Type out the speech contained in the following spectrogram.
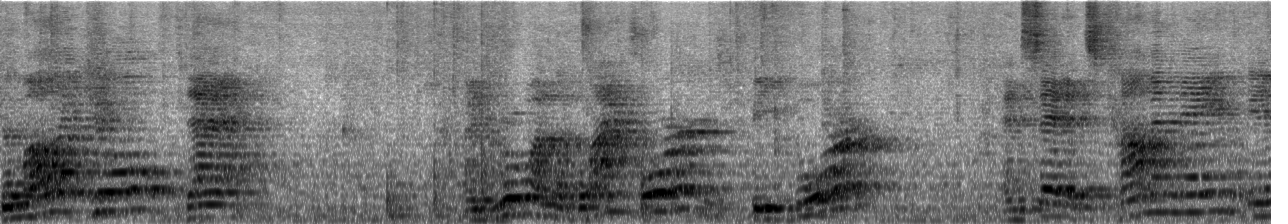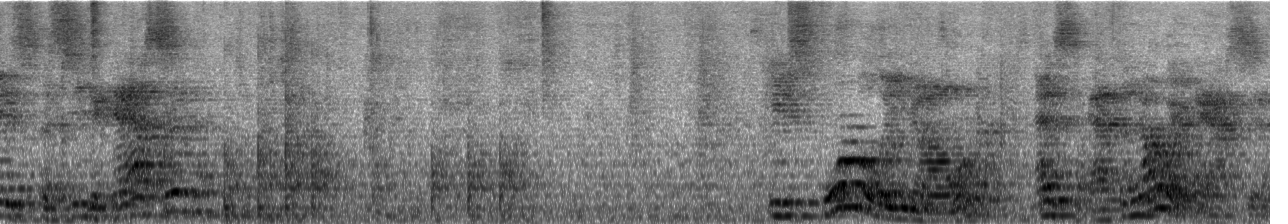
The molecule that I drew on the blackboard before and said its common name is acetic acid is formally known as ethanoic acid.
